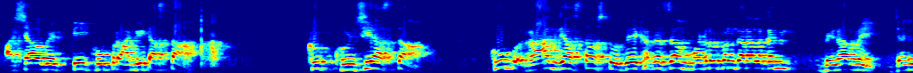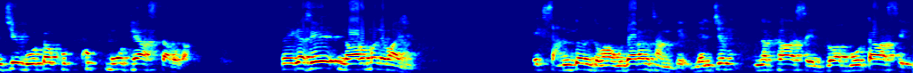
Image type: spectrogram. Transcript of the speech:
अशा व्यक्ती खूप रागीट असता खूप खुनशी असता खूप राग जास्त असतो. ते एखाद्याचा मर्डर पण करायला कधी भेणार नाही. ज्यांचे बोट खूप खूप मोठे असतात बघा. तर एक असे नॉर्मल आहे माझे. एक सांगतो मी तुम्हाला उदाहरण सांगते ज्यांचे नखा असेल किंवा बोटा असेल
